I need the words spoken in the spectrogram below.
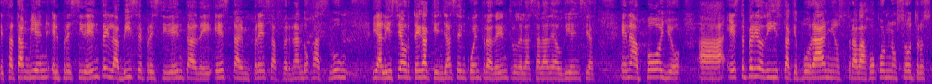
está también el presidente y la vicepresidenta de esta empresa, Fernando Hasbun, y Alicia Ortega, quien ya se encuentra dentro de la sala de audiencias, en apoyo a este periodista que por años trabajó con nosotros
